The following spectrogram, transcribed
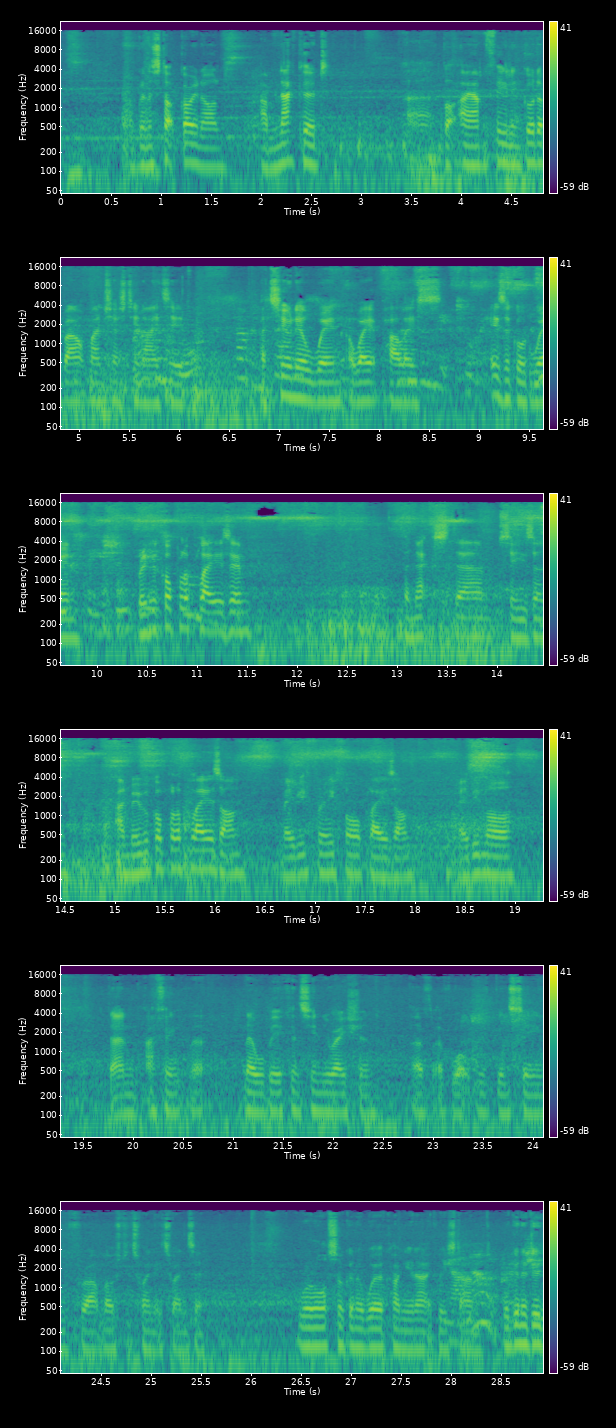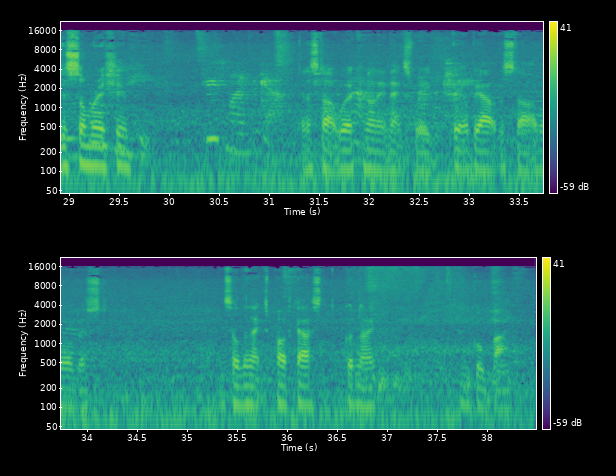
I'm going to stop going on. I'm knackered, uh, but I am feeling good about Manchester United. A 2 0 win away at Palace is a good win. Bring a couple of players in for next um, season and move a couple of players on, maybe three, four players on, maybe more. Then I think that there will be a continuation of, of what we've been seeing throughout most of 2020 we're also going to work on United We Stand. We're going to do the summer issue. Going to start working on it next week. It'll be out at the start of August. Until the next podcast, good night. And goodbye.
